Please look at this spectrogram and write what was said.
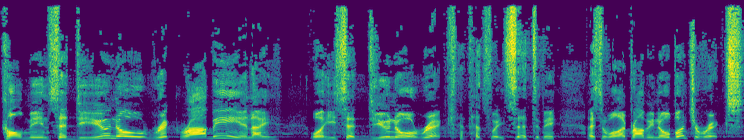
called me and said, Do you know Rick Robbie? And I, well, he said, Do you know a Rick? That's what he said to me. I said, Well, I probably know a bunch of Ricks.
